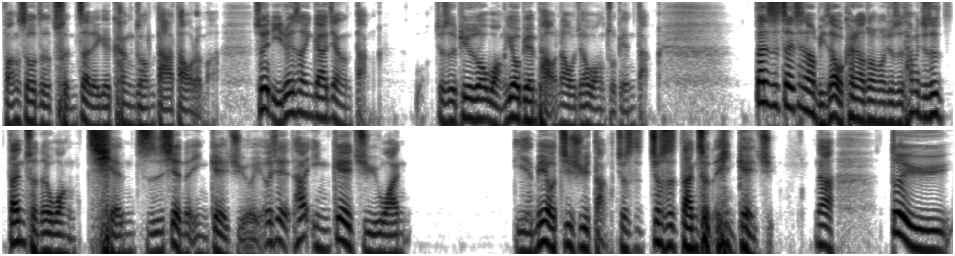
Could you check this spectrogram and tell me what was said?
防守者存在的一个康庄大道了嘛。所以理论上应该要这样挡，就是譬如说往右边跑，那我就要往左边挡。但是在这场比赛我看到状况就是他们就是单纯的往前直线的 engage 而已，而且他 engage 完也没有继续挡，就是就是单纯的 engage。那对于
